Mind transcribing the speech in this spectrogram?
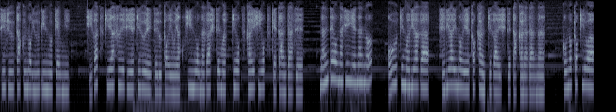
じ住宅の郵便受けに、火がつきやすいジエチルエーテルという薬品を流してマッチを使い火をつけたんだぜ。なんで同じ家なの？大内マリアが、知り合いの家と勘違いしてたからだな。この時は、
